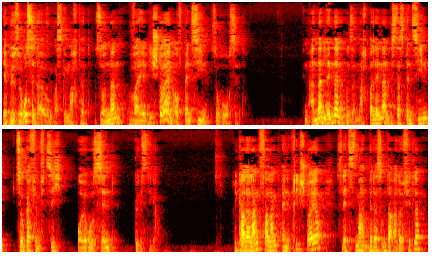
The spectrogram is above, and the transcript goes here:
der böse Russe da irgendwas gemacht hat, sondern weil die Steuern auf Benzin so hoch sind. In anderen Ländern, in unseren Nachbarländern, ist das Benzin ca. 50 Euro Cent günstiger. Ricarda Lang verlangt eine Kriegssteuer. Das letzte Mal hatten wir das unter Adolf Hitler.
